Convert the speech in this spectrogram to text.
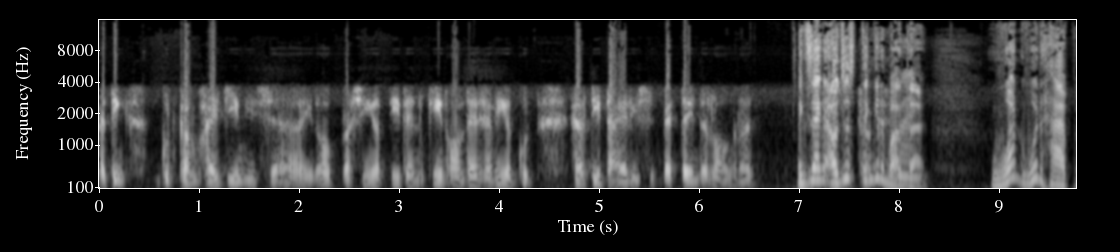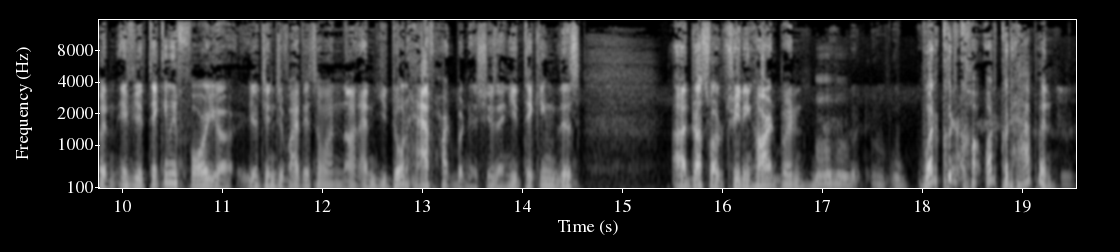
I think good gum hygiene is, uh, you know, brushing your teeth and looking at all that, having a good healthy diet is better in the long run. Exactly. I was just thinking about Right. that. What would happen if you're taking it for your, your gingivitis and whatnot, and you don't have heartburn issues, and you're taking this uh, drugs for treating heartburn? What could co- what could happen?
